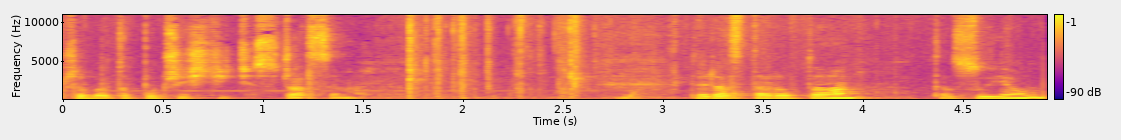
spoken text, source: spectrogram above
trzeba to poczyścić z czasem. Teraz tarota tasują.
